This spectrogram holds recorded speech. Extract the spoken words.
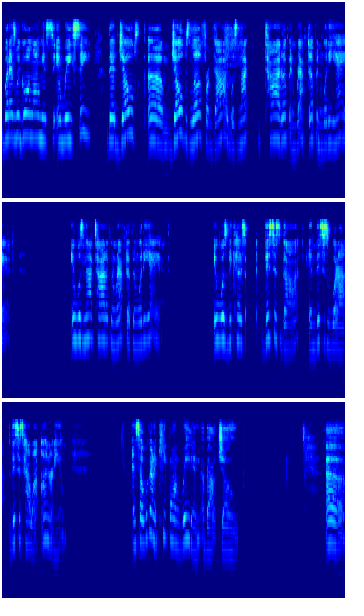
But as we go along and, see, and we see that job's um, job's love for god was not tied up and wrapped up in what he had. It was not tied up and wrapped up in what he had it was because this is God and this is what I this is how I honor him. And so we're going to keep on reading about Job. Uh,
